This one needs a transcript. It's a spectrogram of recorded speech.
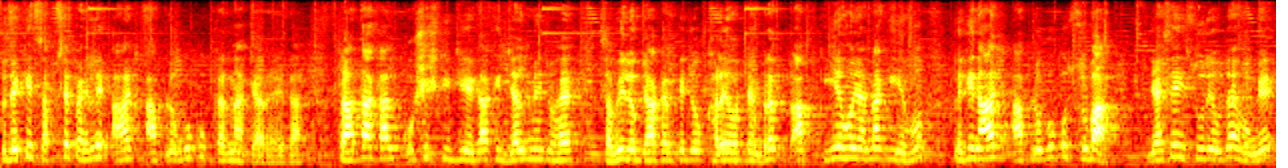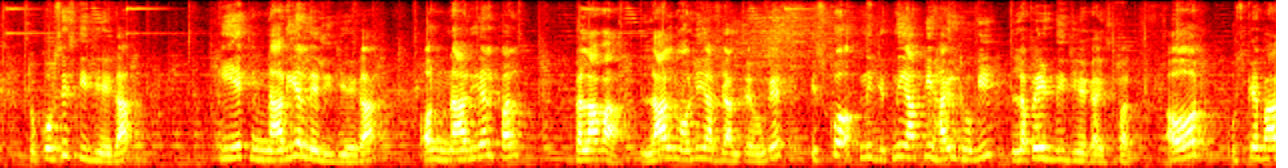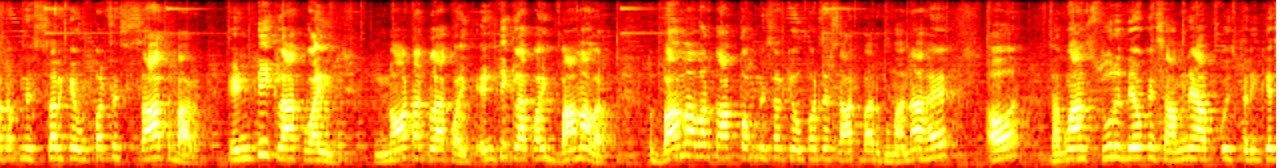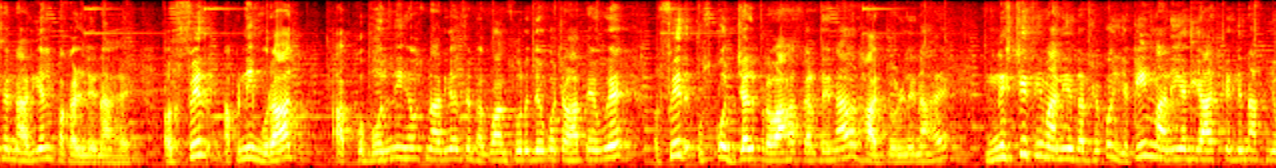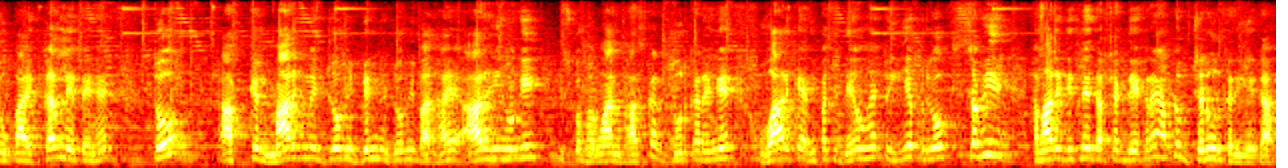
तो देखिए, सबसे पहले आज आप लोगों को करना क्या रहेगा? प्रातःकाल कोशिश कीजिएगा कि जल में जो है, सभी लोग जा कर के जो खड़े होते हैं, व्रत आप किए हों या ना किए हों, लेकिन आज आप लोगों को सुबह जैसे ही सूर्य उदय होंगे तो कोशिश कीजिएगा कि एक नारियल ले लीजिएगा। और नारियल पल कलावा, लाल मौली आप जानते होंगे, इसको अपनी जितनी आपकी हाइट होगी, लपेट दीजिएगा इस पर। और उसके बाद अपने सर के ऊपर से सात बार anti clockwise not a clockwise anti clockwise बामावर्त तो बामावर्त आपको अपने सर के ऊपर से सात बार घुमाना है और भगवान सूर्य देव के सामने आपको इस तरीके से नारियल पकड़ लेना है। और फिर अपनी मुराद आपको बोलनी है उस नारियल से भगवान सूर्य देव को चढ़ाते हुए और फिर उसको जल प्रवाह कर देना और हाथ जोड़ लेना है। निश्चित ही मानिए दर्शकों, यकीन मानिए यदि आज के दिन आप ये उपाय कर लेते हैं तो आपके मार्ग में जो भी विघ्न जो भी बाधाएँ आ रही होंगी, इसको भगवान भास्कर दूर करेंगे। वार के अधिपति देव हैं तो ये प्रयोग सभी हमारे जितने दर्शक देख रहे हैं, आप लोग ज़रूर करिएगा।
